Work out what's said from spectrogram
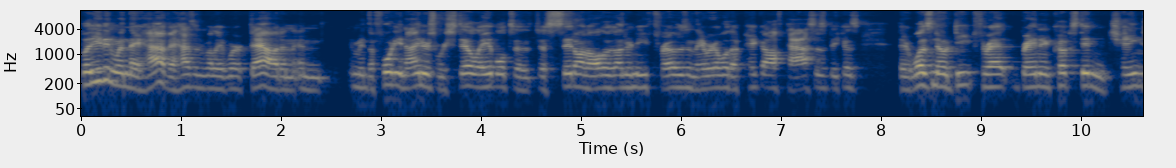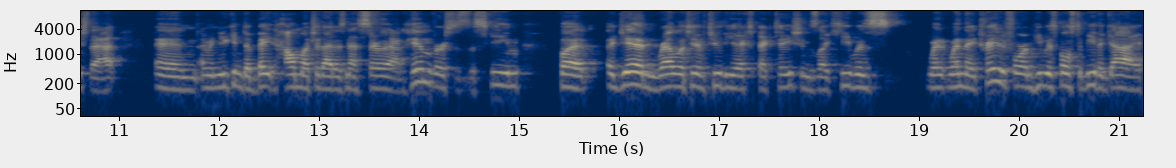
But even when they have, it hasn't really worked out. And and I mean the 49ers were still able to just sit on all those underneath throws, and they were able to pick off passes because there was no deep threat. Brandin Cooks didn't change that. And I mean, you can debate how much of that is necessarily on him versus the scheme. But again, relative to the expectations, like he was when, when they traded for him, he was supposed to be the guy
